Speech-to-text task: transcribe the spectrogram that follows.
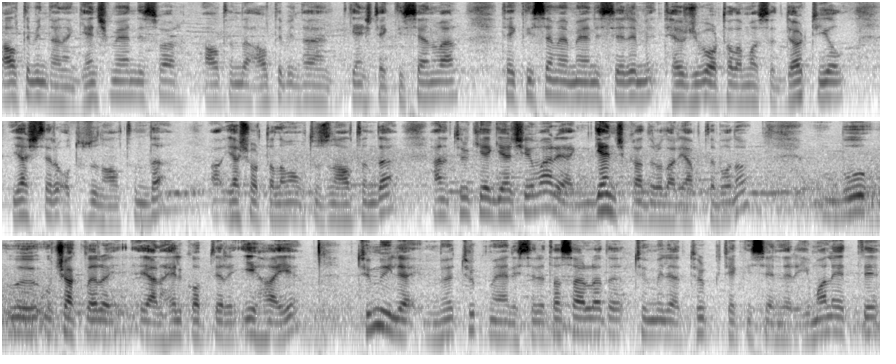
6 bin tane genç mühendis var. Altında 6 bin tane genç teknisyen var. Teknisyen ve mühendislerin tecrübe ortalaması 4 yıl. Yaşları 30'un altında. Yaş ortalama 30'un altında. Hani Türkiye gerçeği var ya genç kadrolar yaptı bunu. Bu e, uçakları yani helikopteri, İHA'yı tümüyle mü- Türk mühendisleri tasarladı, tümüyle Türk teknisyenleri imal etti.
